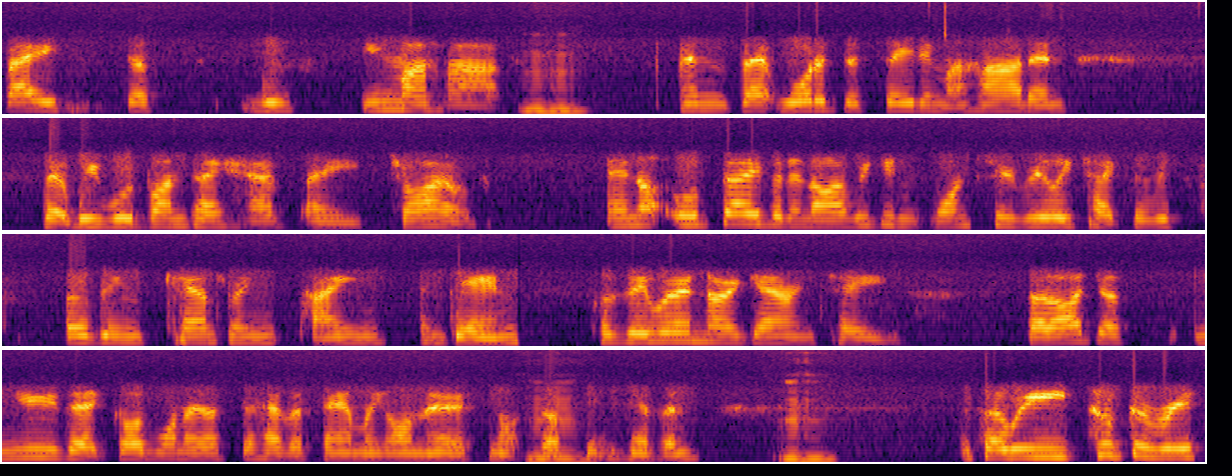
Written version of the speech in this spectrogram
faith just was in my heart, hmm and that watered the seed in my heart, and that we would one day have a child. And well, David and I, we didn't want to really take the risk of encountering pain again because there were no guarantees. But I just knew that God wanted us to have a family on earth, not just in heaven. hmm And so we took the risk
